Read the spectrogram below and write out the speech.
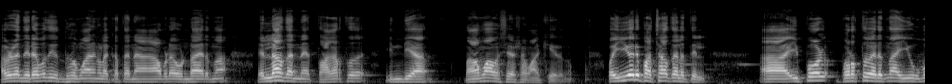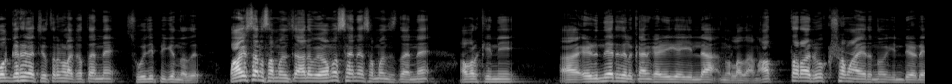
അവരുടെ നിരവധി യുദ്ധവിമാനങ്ങളൊക്കെ തന്നെ അവിടെ ഉണ്ടായിരുന്ന എല്ലാം തന്നെ തകർത്ത് ഇന്ത്യ നാമാവശേഷമാക്കിയിരുന്നു. അപ്പോൾ ഈ ഒരു പശ്ചാത്തലത്തിൽ ഇപ്പോൾ പുറത്തു വരുന്ന ഈ ഉപഗ്രഹ ചിത്രങ്ങളൊക്കെ തന്നെ സൂചിപ്പിക്കുന്നത് പാകിസ്ഥാനെ സംബന്ധിച്ച് അല്ല വ്യോമസേനയെ സംബന്ധിച്ച് തന്നെ അവർക്കിനി എഴുന്നേറ്റ് നിൽക്കാൻ കഴിയുകയില്ല എന്നുള്ളതാണ്. അത്ര രൂക്ഷമായിരുന്നു ഇന്ത്യയുടെ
